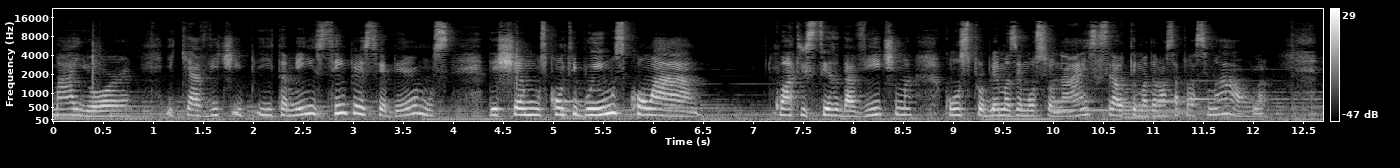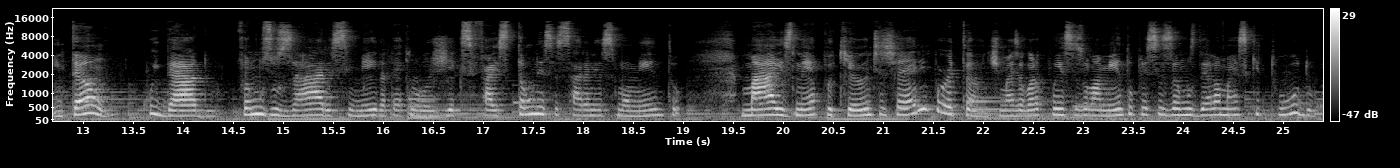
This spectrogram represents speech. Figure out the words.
maior e que a vítima e, também sem percebermos deixamos contribuímos com a com a tristeza da vítima, com os problemas emocionais, que será o tema da nossa próxima aula. Então, cuidado, vamos usar esse meio da tecnologia que se faz tão necessária nesse momento, mais, né? Porque antes já era importante, mas agora com esse isolamento precisamos dela mais que tudo.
